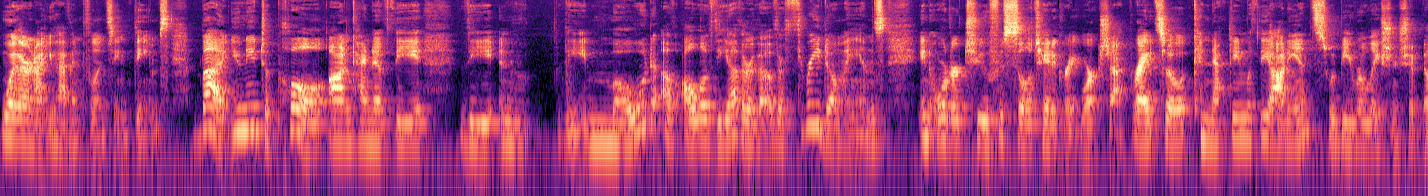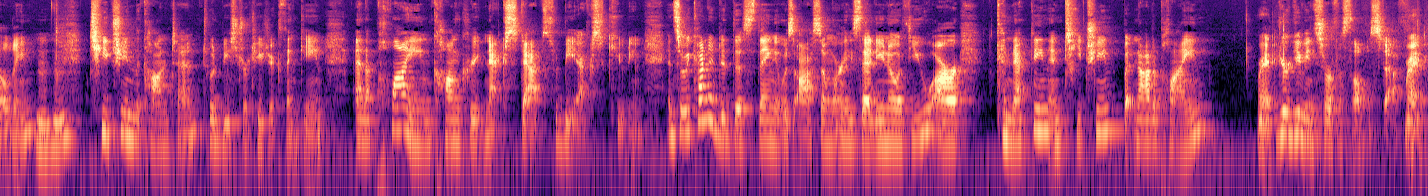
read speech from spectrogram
whether or not you have influencing themes. But you need to pull on kind of the the the mode of all of the other the other three domains in order to facilitate a great workshop right so connecting with the audience would be relationship building mm-hmm. teaching the content would be strategic thinking and applying concrete next steps would be executing and so we kind of did this thing it was awesome where he said you know if you are connecting and teaching but not applying Right. You're giving surface level stuff. Right.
